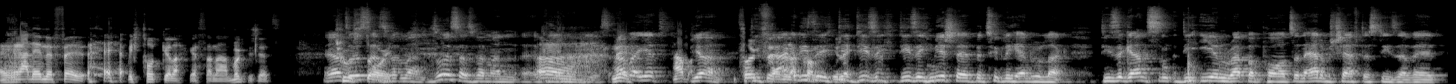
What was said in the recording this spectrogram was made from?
RAN NFL. er hat mich totgelacht gestern Abend, wirklich jetzt. Ja, True so ist, Story. das, wenn man, so ist das, wenn man äh, ah, ist. Nee, aber jetzt, aber Björn, die Frage, die sich, die, die, sich, die sich mir stellt bezüglich Andrew Luck, diese ganzen, die Ian Rappaports und Adam Scheftes dieser Welt,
